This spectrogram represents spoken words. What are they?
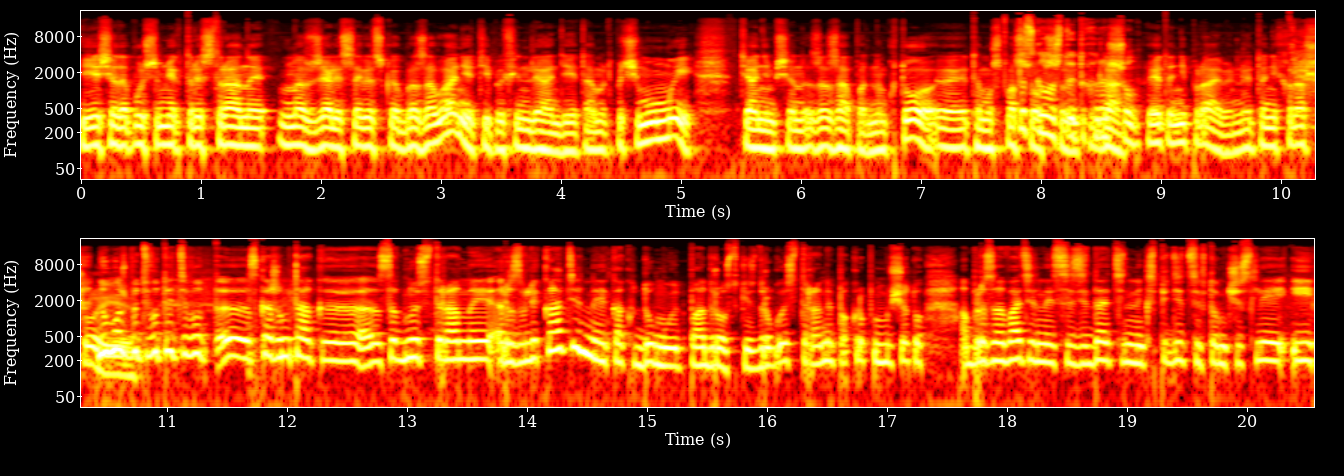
И если, допустим, некоторые страны у нас взяли советское образование, типа Финляндии, там, почему мы тянемся за западным? Кто этому способствует? Кто сказал, что это хорошо? Да, это неправильно, это нехорошо. Ну, и... может быть, вот эти вот, скажем так, с одной стороны, развлекательные как думают подростки. С другой стороны, по крупному счету, образовательные, созидательные экспедиции в том числе. И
